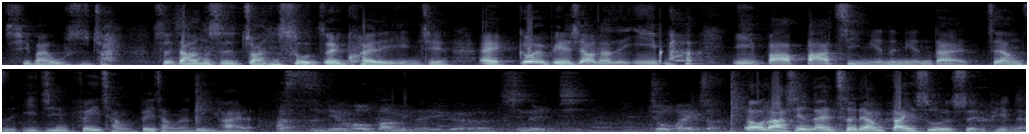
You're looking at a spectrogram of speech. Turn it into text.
七百五十转，是当时转速最快的引擎。哎，各位别笑，那是一八一八八几年的年代，这样子已经非常非常的厉害了。他四年后发明了一个新的引擎。九百转，到达现在车辆怠速的水平呢？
